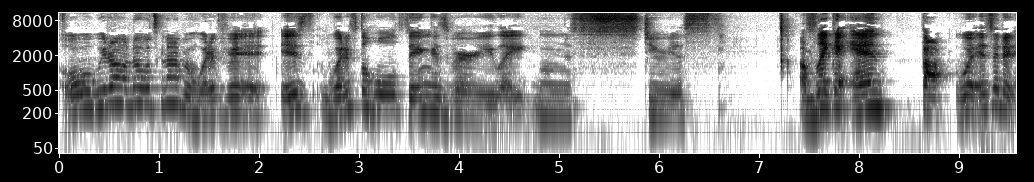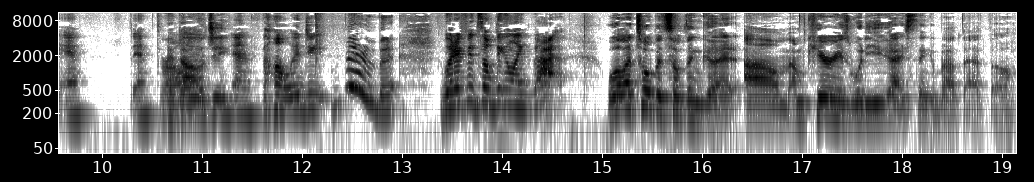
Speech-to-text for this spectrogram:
Oh, we don't know what's gonna happen. What if it is? What if the whole thing is very like mysterious? Um, it's like an antho. What is it? An anth- Anthology? Anthology. What if it's something like that? Well, let's hope it's something good. Um, I'm curious, what do you guys think about that, though?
